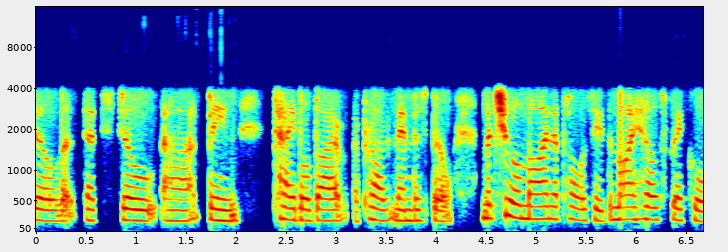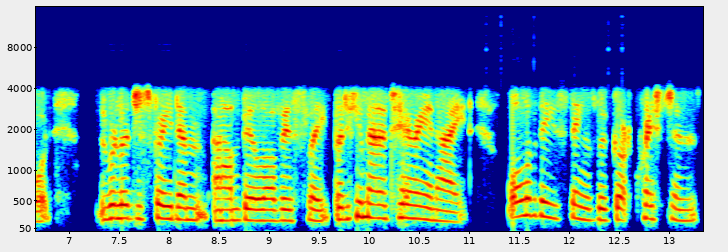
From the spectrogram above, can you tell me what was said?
bill that, that's still uh, been tabled by a private member's bill, mature minor policy, the My Health record, the religious freedom um, bill, obviously, but humanitarian aid. All of these things, we've got questions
